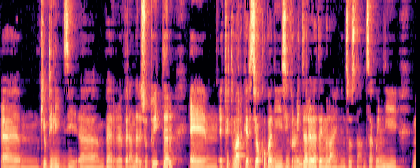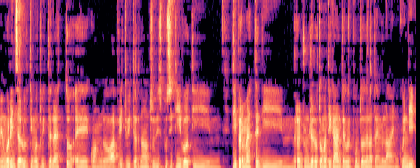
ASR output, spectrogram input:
uh, che utilizzi ehm, per, per, andare su Twitter e, e Tweetmarker si occupa di sincronizzare la timeline in sostanza, quindi memorizza l'ultimo tweet letto e quando apri Twitter da un altro dispositivo ti, ti permette di raggiungere automaticamente quel punto della timeline. Quindi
